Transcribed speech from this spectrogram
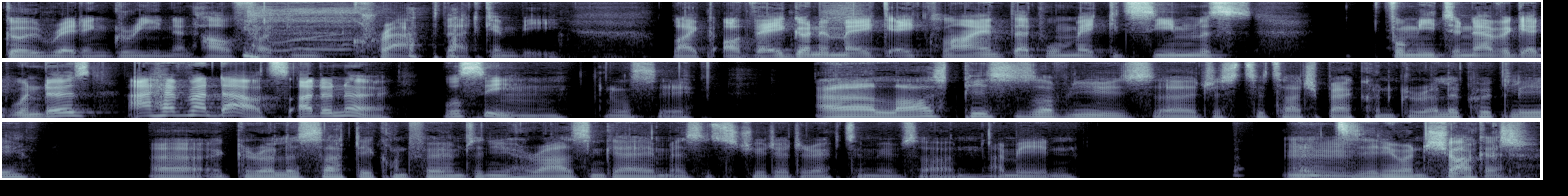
go red and green and how fucking crap that can be. Like, are they going to make a client that will make it seamless for me to navigate Windows? I have my doubts. I don't know. We'll see. Mm, we'll see. Uh, last pieces of news, uh, just to touch back on Guerrilla quickly. Uh, Guerrilla subtly confirms a new Horizon game as its studio director moves on. I mean, Mm. is anyone Shocker. shocked?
